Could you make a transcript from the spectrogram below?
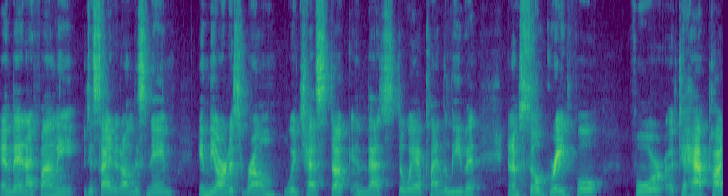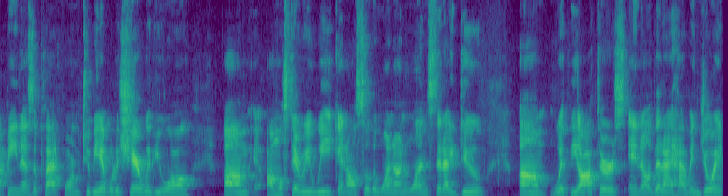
and then I finally decided on this name in the artist realm, which has stuck, and that's the way I plan to leave it. And I'm so grateful for uh, to have Podbean as a platform to be able to share with you all um, almost every week, and also the one-on-ones that I do um, with the authors, you know, that I have enjoyed.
